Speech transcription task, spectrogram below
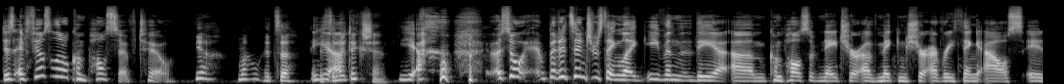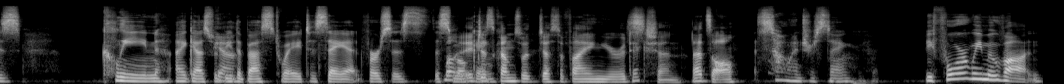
Does it feels a little compulsive too? yeah well it's a it's Yeah. an addiction Yeah. so, but it's interesting, like even the um, compulsive nature of making sure everything else is clean, I guess would be the best way to say it versus the smoking. well it just comes with justifying your addiction that's all It's so interesting. Before we move on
